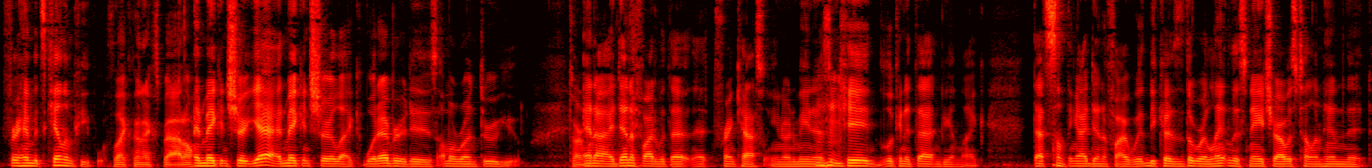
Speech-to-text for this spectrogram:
for him, it's killing people. like the next battle. and making sure yeah and making sure like whatever it is i'm gonna run through you Talking and about- i identified with that at frank castle you know what i mean as Mm-hmm. a kid looking at that and being like that's something i identify with because the relentless nature i was telling him that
